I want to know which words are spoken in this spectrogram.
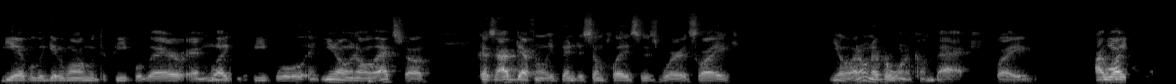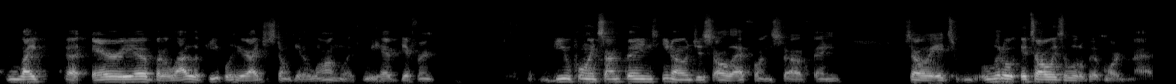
be able to get along with the people there and like the people and you know and all that stuff because i've definitely been to some places where it's like you know i don't ever want to come back like i Yeah. like like the area, but a lot of the people here I just don't get along with. We have different viewpoints on things, you know, just all that fun stuff. And so it's a little, it's always a little bit more than that.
